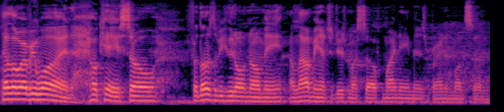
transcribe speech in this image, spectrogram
Hello, everyone. Okay, so for those of you who don't know me, allow me to introduce myself. My name is Brandon Munson,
